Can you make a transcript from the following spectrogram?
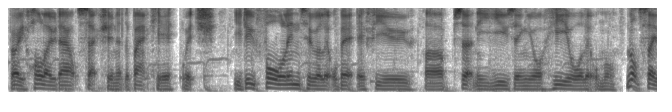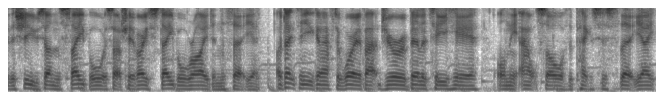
very hollowed out section at the back here, which you do fall into a little bit if you are certainly using your heel a little more. Not to say the shoe's unstable, it's actually a very stable ride in the 38. I don't think you're going to have to worry about durability here on the outsole of the Pegasus 38.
